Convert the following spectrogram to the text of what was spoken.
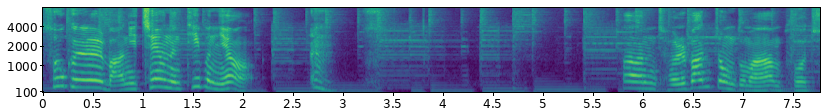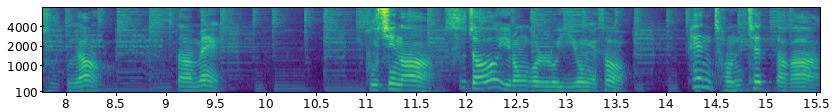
속을 많이 채우는 팁은요. 한 절반 정도만 부어주시고요. 그 다음에 붓이나 수저 이런 걸로 이용해서 팬 전체에다가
